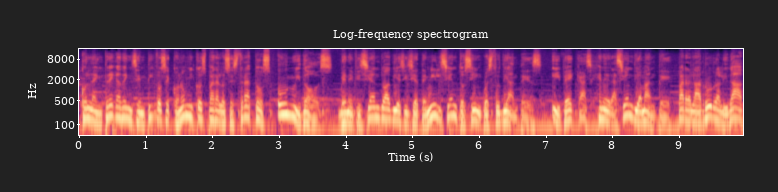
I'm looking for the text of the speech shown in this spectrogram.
con la entrega de incentivos económicos para los estratos 1 y 2, beneficiando a 17.105 estudiantes. Y becas Generación Diamante para la ruralidad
